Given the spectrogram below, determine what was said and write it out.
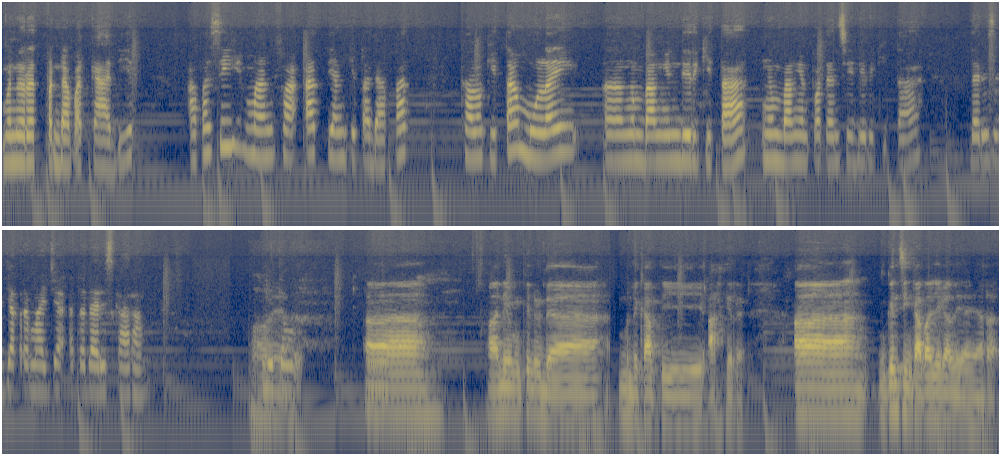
Menurut pendapat Kak Adit, apa sih manfaat yang kita dapat kalau kita mulai uh, ngembangin diri kita, ngembangin potensi diri kita dari sejak remaja atau dari sekarang? Oh, gitu. Ya. Uh, ini mungkin udah mendekati akhir ya. Uh, mungkin singkat aja kali ya Yara.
